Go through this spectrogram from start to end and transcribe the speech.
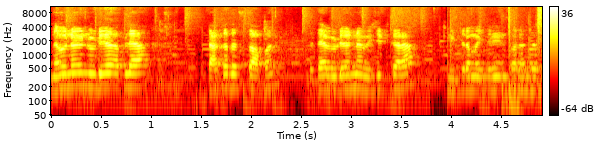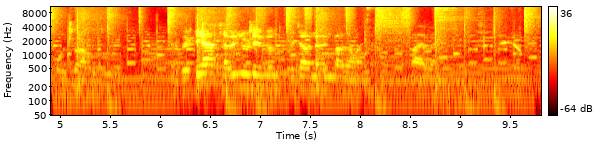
नवीन नवीन व्हिडिओ आपल्या टाकत असतो आपण तर त्या व्हिडिओना व्हिजिट करा. मित्रमैत्रिणींपर्यंत पोहोचू आपण. तर भेटूया नवीन व्हिडिओ घेऊन पुढच्या नवीन भागामध्ये. बाय बाय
